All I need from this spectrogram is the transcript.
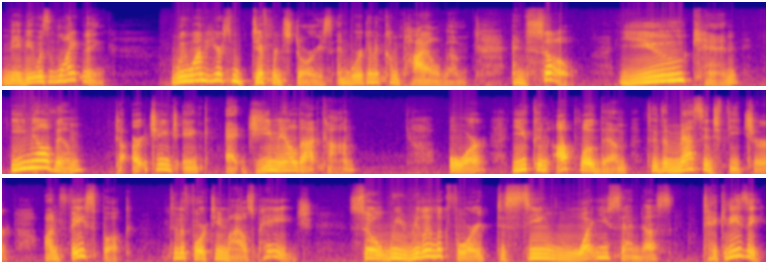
maybe it was enlightening. We want to hear some different stories and we're going to compile them. And so you can email them to artchangeinc at gmail.com or you can upload them through the message feature on Facebook to the 14 Miles page. So we really look forward to seeing what you send us. Take it easy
